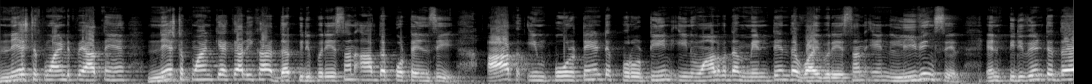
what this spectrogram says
नेक्स्ट पॉइंट पे आते हैं। नेक्स्ट पॉइंट क्या क्या लिखा? The preparation of the potency आप important protein involve the maintain the vibration in living cell and prevent the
